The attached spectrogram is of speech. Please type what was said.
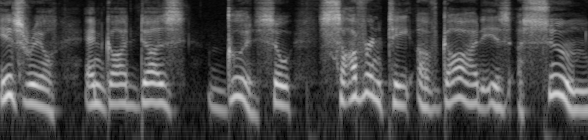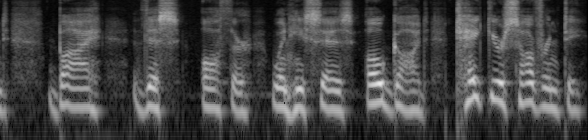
Israel, and God does good. So, sovereignty of God is assumed by this author when he says, Oh God, take your sovereignty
